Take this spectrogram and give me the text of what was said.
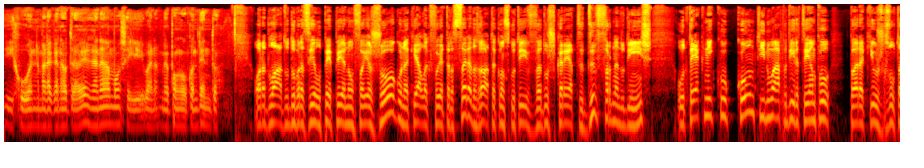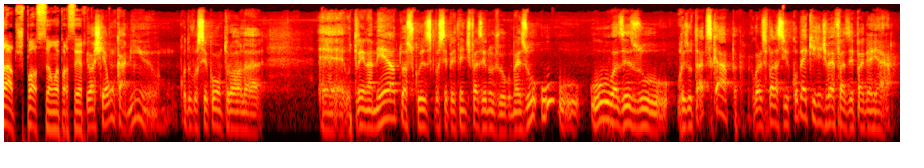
E jogou no Maracanã outra vez, ganhamos e, bueno, me pongo contento. Ora, do lado do Brasil, PP não foi a jogo, naquela que foi a terceira derrota consecutiva do Screte de Fernando Diniz. O técnico continua a pedir tempo para que os resultados possam aparecer. Eu acho que é um caminho quando você controla é, o treinamento, as coisas que você pretende fazer no jogo, mas o, o, o, o às vezes o, o, resultado escapa. Agora você fala assim, como é que a gente vai fazer para ganhar?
